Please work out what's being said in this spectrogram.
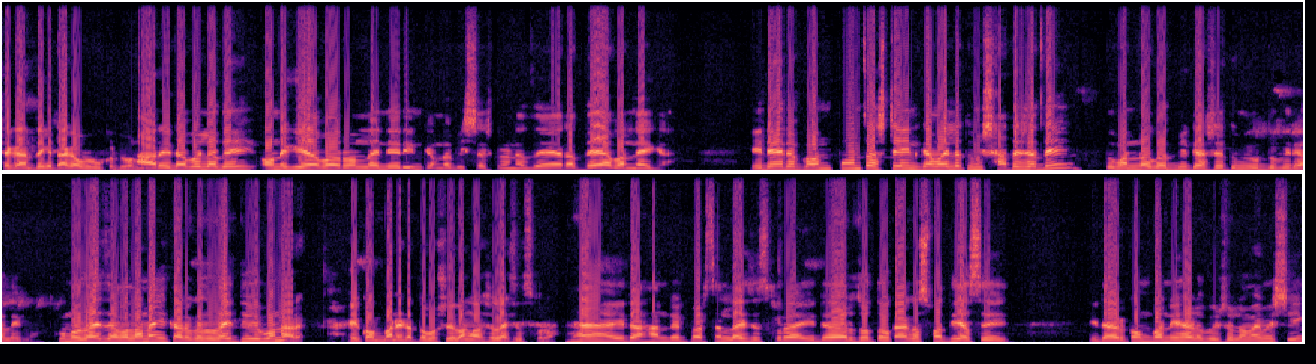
সেখান থেকে টাকা উপভোগ করতে পারব। আর এটা বলে দেই অনেকে আবার অনলাইনের ইনকামটা বিশ্বাস করে না যে এরা দেয় আবার। এটা এরকম পঞ্চাশটা ইনকাম আইলে তুমি সাথে সাথে তোমার নগদ বিকাশে তুমি উর্দু করে আলাইবা। কোনো যাই জামালা নাই কারও কাছে যাইতে হইব না। আর এই কোম্পানিটা তো অবশ্যই বাংলাদেশে লাইসেন্স করা। হ্যাঁ এটা হান্ড্রেড পার্সেন্ট লাইসেন্স করা। এটার যত কাগজপাতি আছে এটার কোম্পানি হেড অফিস হলো মামি সিং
